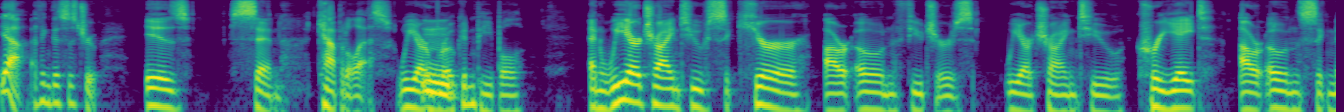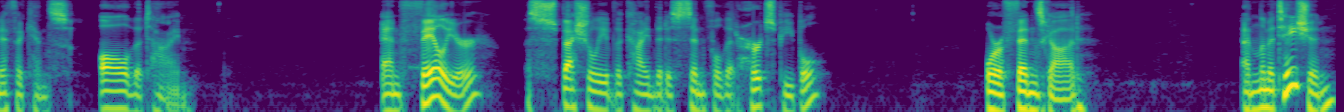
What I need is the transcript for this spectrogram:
yeah, I think this is true, is sin, capital S. We are mm. broken people and we are trying to secure our own futures. We are trying to create our own significance all the time. And failure especially of the kind that is sinful that hurts people or offends God. And limitation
